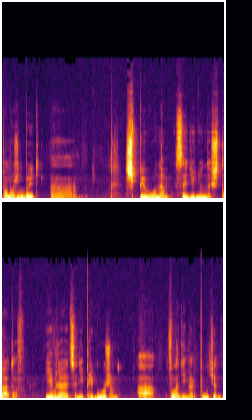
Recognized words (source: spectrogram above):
то может быть а, шпионом Соединенных Штатов является не Пригожин, а Владимир Путин,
